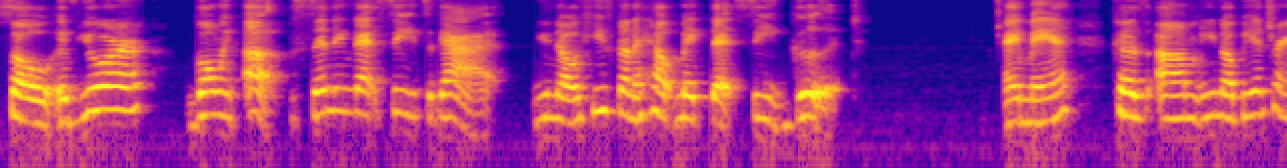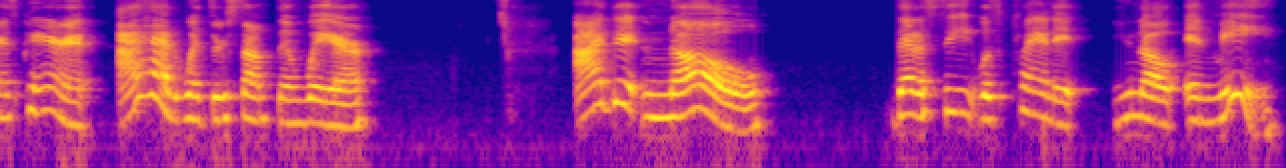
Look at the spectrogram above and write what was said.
So if you're going up, sending that seed to God, you know, he's to help make that seed good. Amen. Cuz um, you know, being transparent, I had went through something where I didn't know that a seed was planted, you know, in me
